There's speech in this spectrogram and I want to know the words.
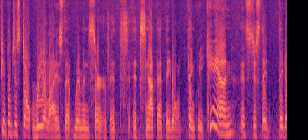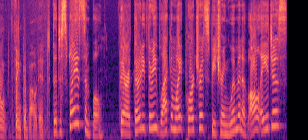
People just don't realize that women serve. It's, it's not that they don't think we can, it's just they, they don't think about it. The display is simple. There are 33 black and white portraits featuring women of all ages,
